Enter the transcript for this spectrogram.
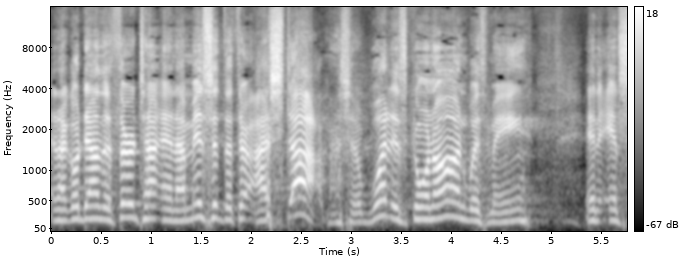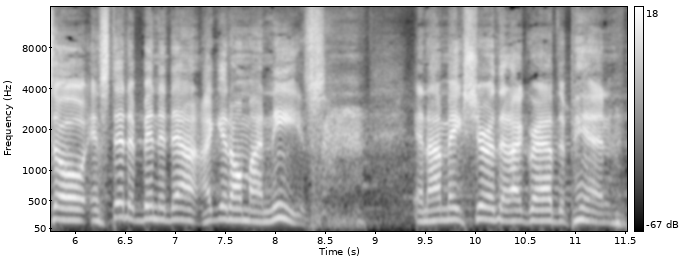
And I go down the third time and I miss it the third. I stop. I said, what is going on with me? And, and so instead of bending down, I get on my knees and I make sure that I grab the pen.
